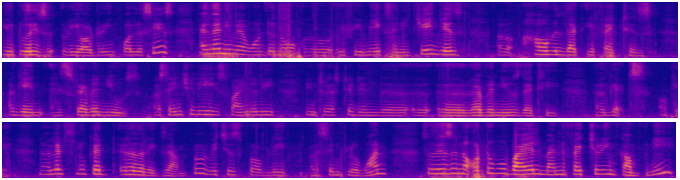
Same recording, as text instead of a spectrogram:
due to his reordering policies. And then he may want to know uh, if he makes any changes uh, how will that affect his again his revenues essentially he is finally interested in the uh, revenues that he uh, gets. Okay. Now, let us look at another example which is probably a simpler one. So, there is an automobile manufacturing company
